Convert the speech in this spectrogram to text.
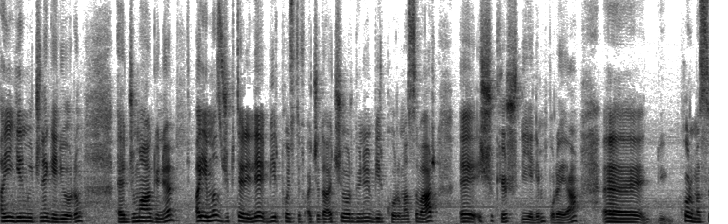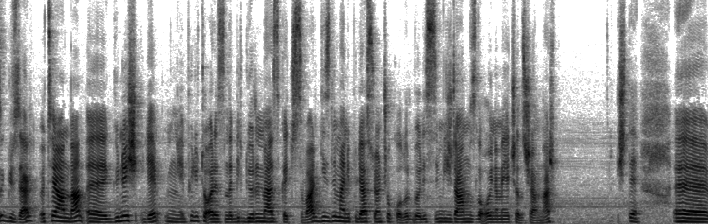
Ayın 23'üne geliyorum. E, Cuma günü ayımız Jüpiter ile bir pozitif açıda açıyor günü. Bir koruması var. E, şükür diyelim buraya. E, koruması güzel. Öte yandan e, Güneş ile e, Plüto arasında bir görünmezlik açısı var. Gizli manipülasyon çok olur. Böyle sizin vicdanınızla oynamaya çalışanlar. İşte e,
